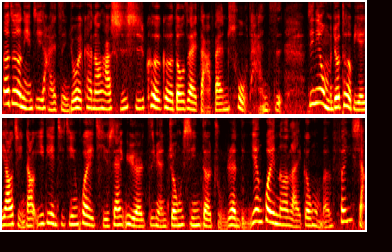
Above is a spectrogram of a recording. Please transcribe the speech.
那这个年纪孩子，你就会看到他时时刻刻都在打翻醋坛子。今天我们就特别邀请到伊甸基金会岐山育儿资源中心的主任李艳慧呢，来跟我们分享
